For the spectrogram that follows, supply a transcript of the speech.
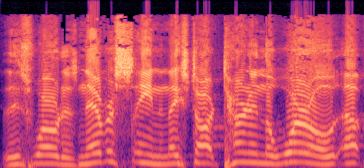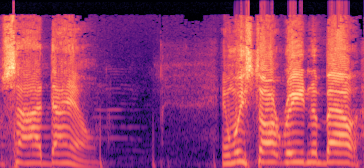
this world has never seen, and they start turning the world upside down. And we start reading about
